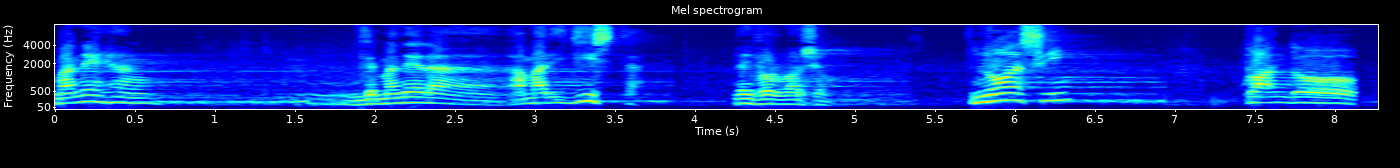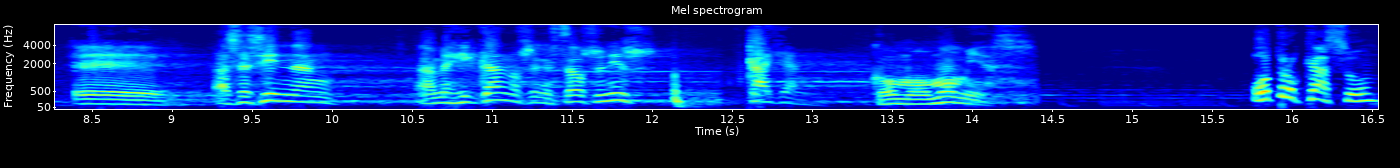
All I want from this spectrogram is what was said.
manejan de manera amarillista la información. No así cuando eh, asesinan a mexicanos en Estados Unidos, callan como momias. Otro caso,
